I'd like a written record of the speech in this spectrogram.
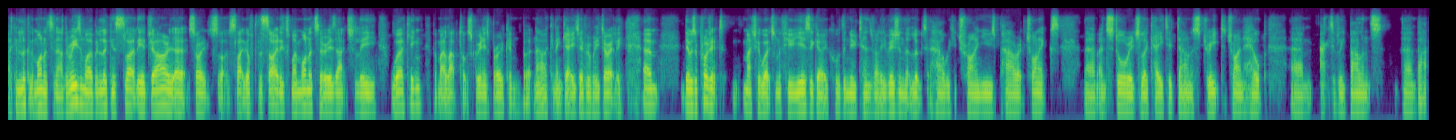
I can look at the monitor now. The reason why I've been looking slightly ajar, uh, sorry, slightly off to the side, is because my monitor is actually working, but my laptop screen is broken. But now I can engage everybody directly. Um, there was a project Maciej worked on a few years ago called the New Thames Valley Vision that looked at how we could try and use power electronics um, and storage located down a street to try and help um, actively balance uh, that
